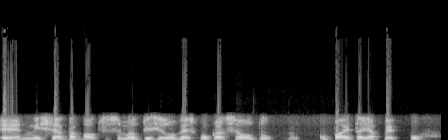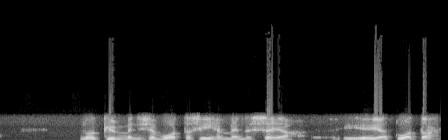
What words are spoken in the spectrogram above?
En missään tapauksessa. Me oltiin silloin Veskun kanssa oltu, kun Paita ja Peppu noin kymmenisen vuotta siihen mennessä ja, ja tuota,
